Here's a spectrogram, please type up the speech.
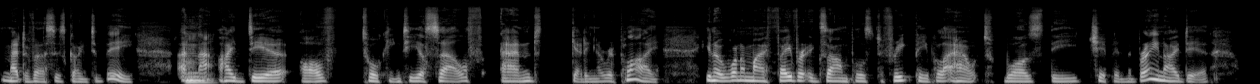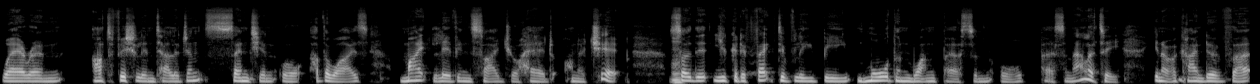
metaverse is going to be, and mm-hmm. that idea of talking to yourself and getting a reply. You know, one of my favorite examples to freak people out was the chip in the brain idea, where an artificial intelligence, sentient or otherwise, might live inside your head on a chip mm. so that you could effectively be more than one person or personality. You know, a kind of uh,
